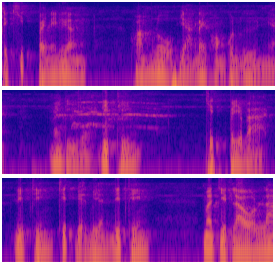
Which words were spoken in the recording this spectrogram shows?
จะคิดไปในเรื่องความโลภอยากได้ของคนอื่นเนี่ยไม่ดีเลย รีบทิ้ง คิดปยาบาท รีบทิ้ง คิดเบียดเบียน รีบทิ้ง เมื่อจิตเราละ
